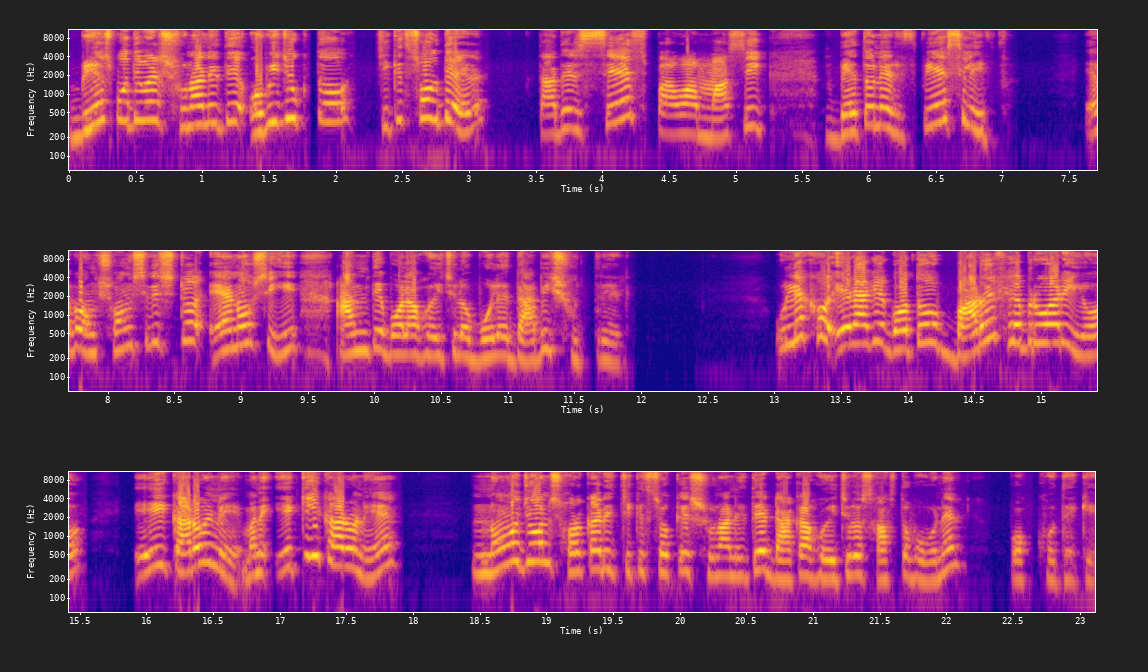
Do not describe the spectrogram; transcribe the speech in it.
বৃহস্পতিবার শুনানিতে অভিযুক্ত চিকিৎসকদের তাদের শেষ পাওয়া মাসিক বেতনের পে স্লিপ এবং সংশ্লিষ্ট এনওসি আনতে বলা হয়েছিল বলে দাবি সূত্রের। উল্লেখ্য, এর আগে গত বারোই ফেব্রুয়ারিও এই কারণে মানে একই কারণে নজন সরকারি চিকিৎসকের শুনানিতে ডাকা হয়েছিল স্বাস্থ্য ভবনের পক্ষ থেকে।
